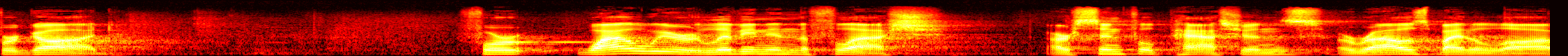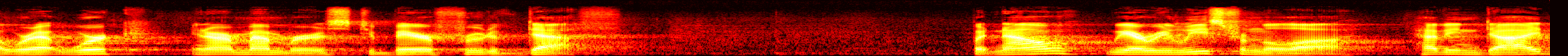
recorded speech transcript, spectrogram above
for God. For while we were living in the flesh, our sinful passions, aroused by the law, were at work in our members to bear fruit of death. But now we are released from the law, having died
